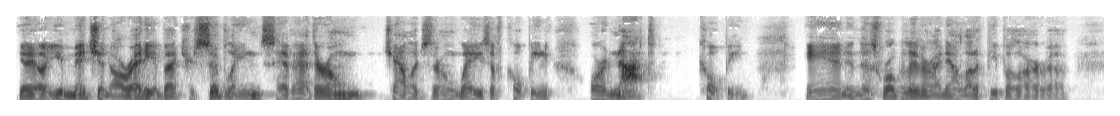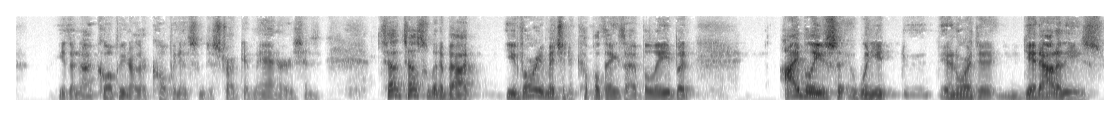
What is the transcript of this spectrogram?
You know, you mentioned already about your siblings have had their own challenge, their own ways of coping or not coping. And in this world we live in right now, a lot of people are uh, either not coping or they're coping in some destructive manners. And tell, tell us a little bit about. You've already mentioned a couple things, I believe, but I believe when you, in order to get out of these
